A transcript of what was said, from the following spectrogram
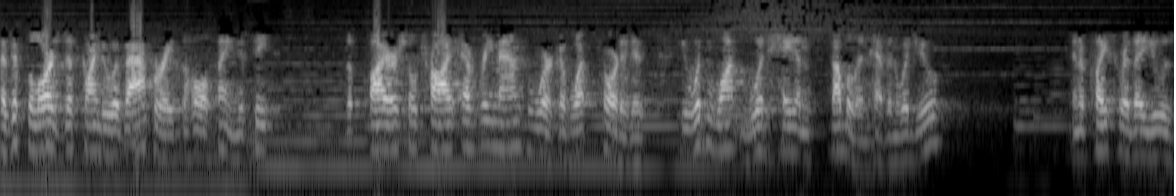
As if the Lord's just going to evaporate the whole thing. You see, the fire shall try every man's work of what sort it is. You wouldn't want wood, hay, and stubble in heaven, would you? In a place where they use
